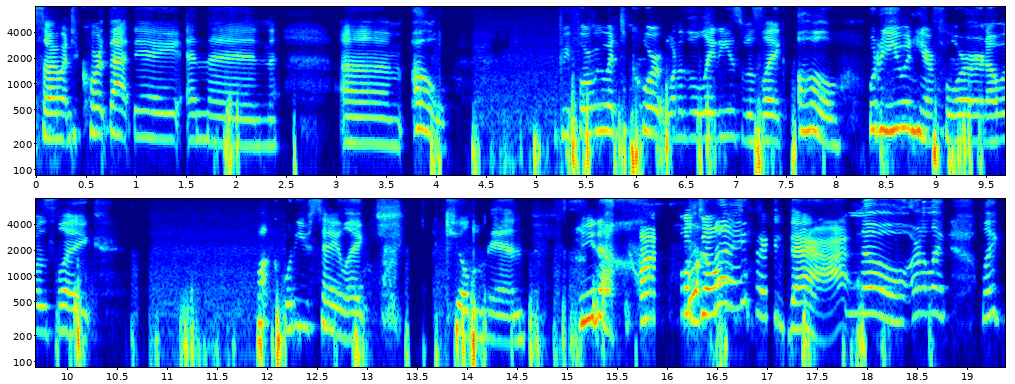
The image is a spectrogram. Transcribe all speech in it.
so I went to court that day and then um oh before we went to court one of the ladies was like, "Oh, what are you in here for?" And I was like, "Fuck, what do you say like killed a man?" You know. well, don't say that. No, or like like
